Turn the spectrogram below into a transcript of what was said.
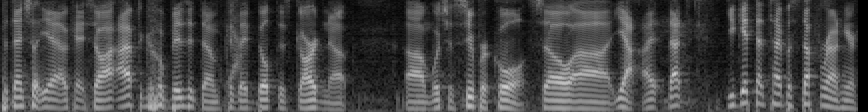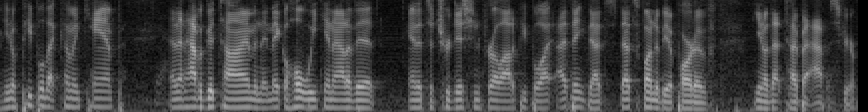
Potentially, yeah. Okay, so I, I have to go visit them because Yeah. they built this garden up, um, which is super cool. So uh, yeah, I, that's you get that type of stuff around here. You know, people that come and camp Yeah. and then have a good time and they make a whole weekend out of it, and it's a tradition for a lot of people. I, I think that's that's fun to be a part of. You know, that type of atmosphere.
